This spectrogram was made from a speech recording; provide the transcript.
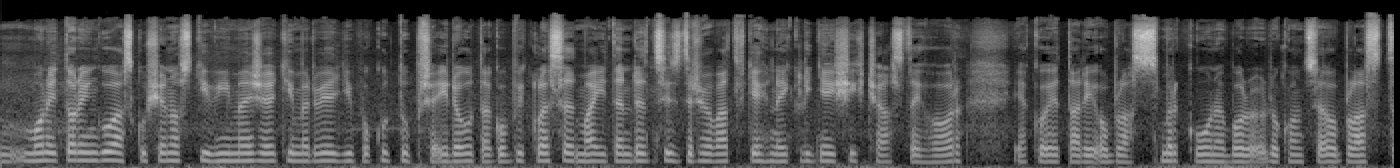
monitoringů a zkušeností víme, že ti medvědi, pokud tu přejdou, tak obvykle se mají tendenci zdržovat v těch nejklidnějších částech hor, jako je tady oblast Smrku nebo dokonce oblast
